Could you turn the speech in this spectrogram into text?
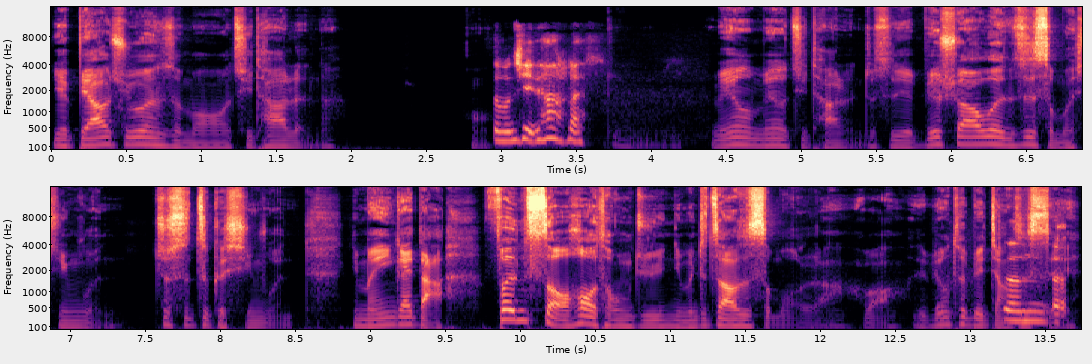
也不要去问什么其他人了、什么其他人？没有没有其他人，就是也不需要问是什么新闻，就是这个新闻，你们应该打分手后同居，你们就知道是什么了啦，好不好？也不用特别讲是谁，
